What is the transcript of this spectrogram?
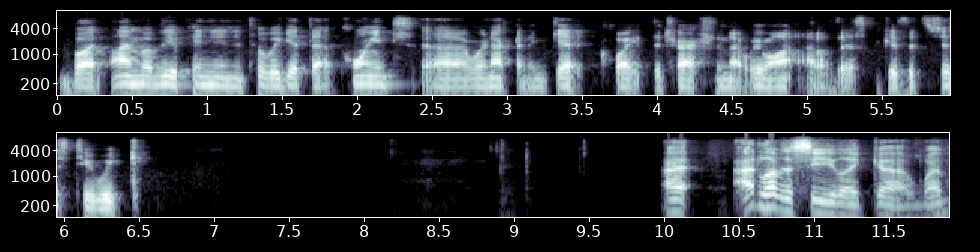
But I'm of the opinion until we get that point, uh, we're not going to get quite the traction that we want out of this because it's just too weak. I I'd love to see like uh, web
